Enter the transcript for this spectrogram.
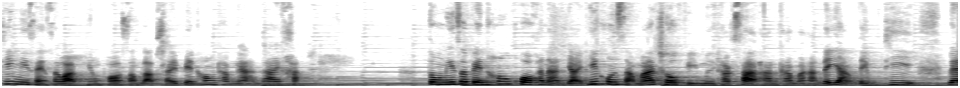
ที่มีแสงสว่างเพียงพอสำหรับใช้เป็นห้องทำงานได้ค่ะ ตรงนี้จะเป็นห้องครัวขนาดใหญ่ที่คุณสามารถโชว์ฝีมือทักษะทานทำอาหารได้อย่างเต็มที่ และ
